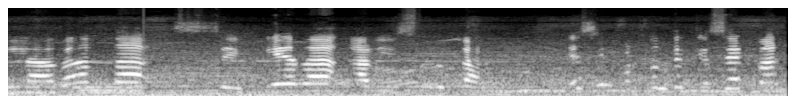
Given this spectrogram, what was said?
la banda se queda a disfrutar es importante que sepan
